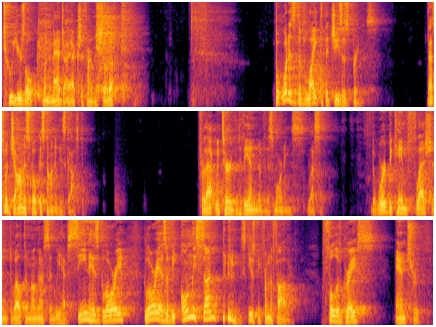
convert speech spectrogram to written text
two years old when the Magi actually finally showed up. But what is the light that Jesus brings? That's what John is focused on in his gospel. For that, we turn to the end of this morning's lesson. The Word became flesh and dwelt among us, and we have seen his glory, glory as of the only Son, excuse me, from the Father, full of grace and truth.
